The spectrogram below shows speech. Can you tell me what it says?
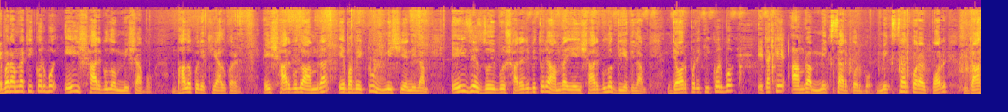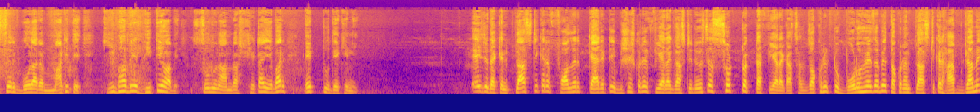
এবার আমরা কি করব? এই সারগুলো মিশাবো। ভালো করে খেয়াল করেন। এই সারগুলো আমরা এভাবে একটু মিশিয়ে নিলাম। এই যে জৈব সারের ভিতরে আমরা এই সারগুলো দিয়ে দিলাম, দেওয়ার পরে কি করব? এটাকে আমরা মিক্সার করব। মিক্সার করার পর গাছের গোড়ার মাটিতে কীভাবে দিতে হবে? চলুন আমরা সেটাই এবার একটু দেখে নিই। এই যে দেখেন, প্লাস্টিকের ফলের ক্যারেটে বিশেষ করে পেয়ারা গাছটি রয়েছে, ছোট্ট একটা পেয়ারা গাছ। যখন একটু বড় হয়ে যাবে, তখন আমি প্লাস্টিকের হাফ ড্রামে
